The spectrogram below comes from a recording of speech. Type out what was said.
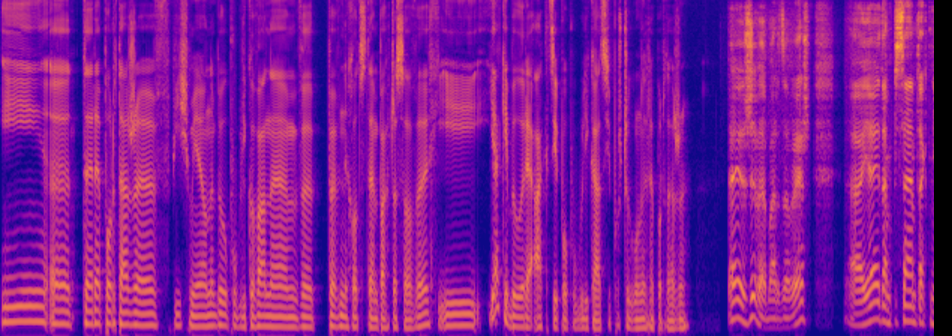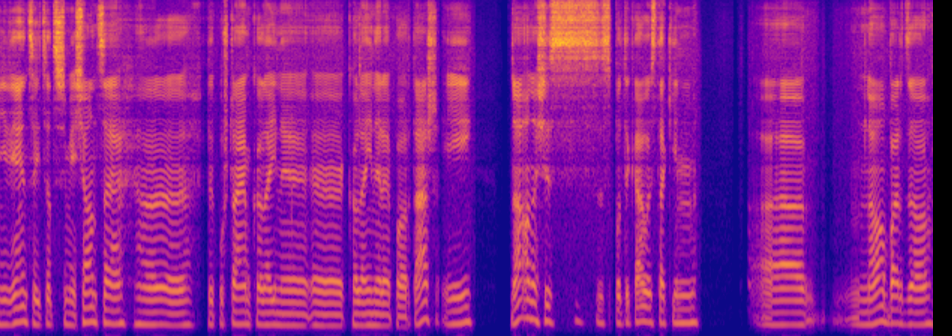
i e, te reportaże w piśmie, one były publikowane w pewnych odstępach czasowych i jakie były reakcje po publikacji poszczególnych reportaży? Żywe bardzo, wiesz. Ja je tam pisałem tak mniej więcej co trzy miesiące. e, Wypuszczałem kolejny, e, kolejny reportaż i no one się spotykały z takim no bardzo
